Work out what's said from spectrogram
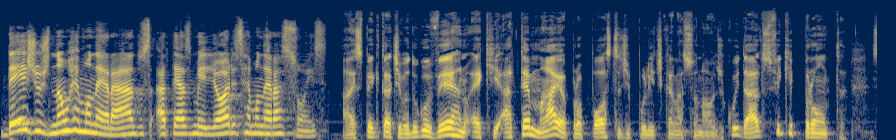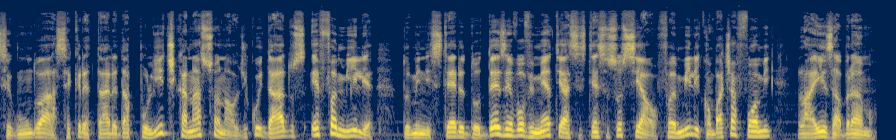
desde os não remunerados até as melhores remunerações. A expectativa do governo é que até maio a proposta de política nacional de cuidados fique pronta, segundo a secretária da Política Nacional de Cuidados e Família do Ministério do Desenvolvimento e Assistência Social, Família e Combate à Fome, Laís Abramo.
